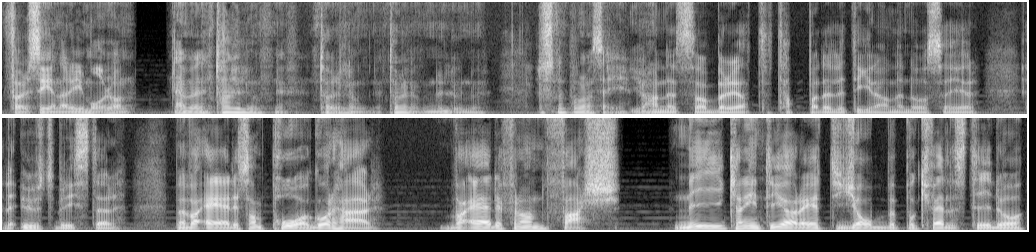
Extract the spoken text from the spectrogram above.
för senare imorgon. Nej men ta det lugnt nu, ta det lugnt nu, ta det lugnt nu. Lyssna på vad de säger. Johannes har börjat tappa det lite grann ändå och säger, eller utbrister. Men vad är det som pågår här? Vad är det för någon fars? Ni kan inte göra ert jobb på kvällstid och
